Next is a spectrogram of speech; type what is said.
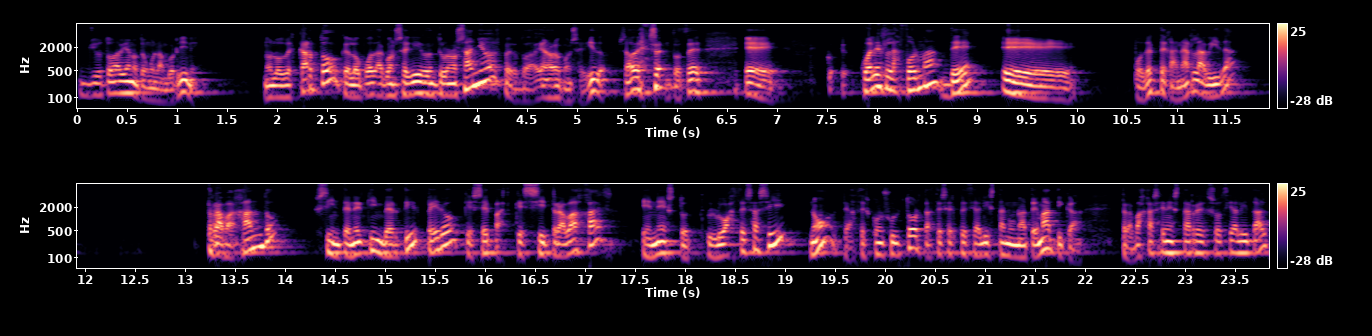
Yo todavía no tengo un Lamborghini. No lo descarto, que lo pueda conseguir dentro de unos años, pero todavía no lo he conseguido, ¿sabes? Entonces, eh, cu- ¿cuál es la forma de eh, poderte ganar la vida trabajando sin tener que invertir, pero que sepas que si trabajas en esto, lo haces así, ¿no? Te haces consultor, te haces especialista en una temática, trabajas en esta red social y tal,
